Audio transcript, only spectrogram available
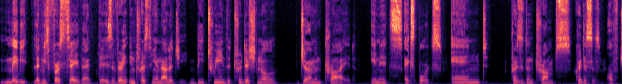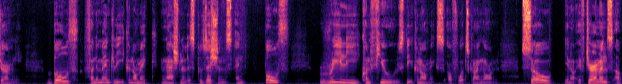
Maybe let me first say that there is a very interesting analogy between the traditional German pride in its exports and President Trump's criticism of Germany. Both fundamentally economic nationalist positions and both really confuse the economics of what's going on. So, you know, if Germans are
